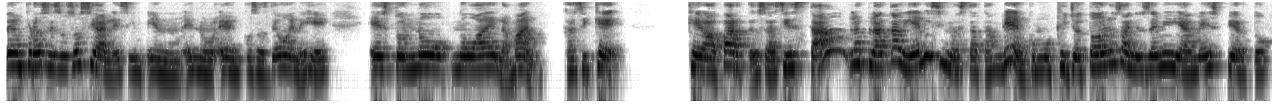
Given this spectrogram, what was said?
pero en procesos sociales, en, en, cosas de ONG, esto no, no va de la mano, casi que, que va aparte, o sea, si está la plata bien y si no está tan bien, como que yo todos los años de mi vida me despierto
